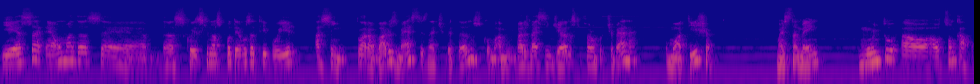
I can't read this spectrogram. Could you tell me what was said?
E essa é uma das, é, das coisas que nós podemos atribuir, assim, claro, a vários mestres né, tibetanos, como vários mestres indianos que foram para o Tibete, né? Como Atisha, mas também muito ao, ao Tsongkhapa,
